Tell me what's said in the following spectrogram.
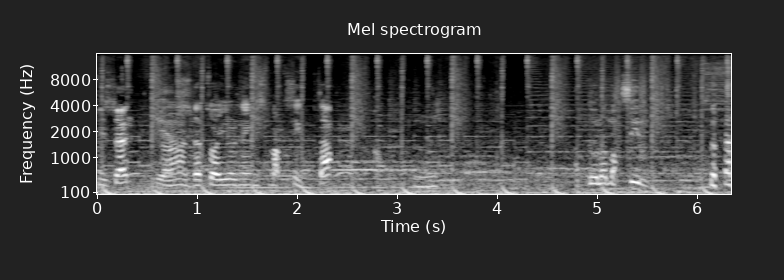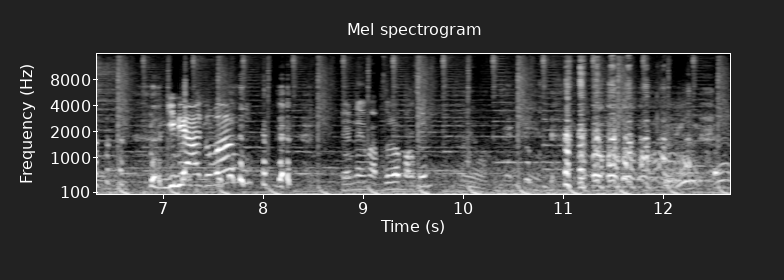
Christian. Yes. Ah, that's why your name is Maxim. Sa? Mm. Abdullah Maxim. Ginagawa mo. Your name Abdullah Maxim? Ayun.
